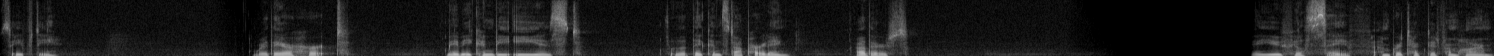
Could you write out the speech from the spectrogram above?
Safety. Where their hurt maybe can be eased so that they can stop hurting others. May you feel safe and protected from harm.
